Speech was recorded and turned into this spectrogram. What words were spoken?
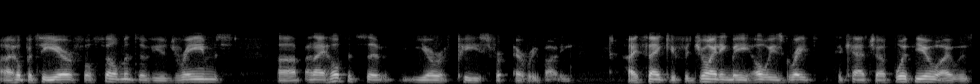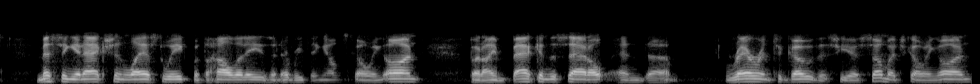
I hope it's a year of fulfillment of your dreams, uh, and I hope it's a year of peace for everybody. I thank you for joining me. Always great to catch up with you. I was missing in action last week with the holidays and everything else going on. But I'm back in the saddle and uh, raring to go this year. So much going on.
